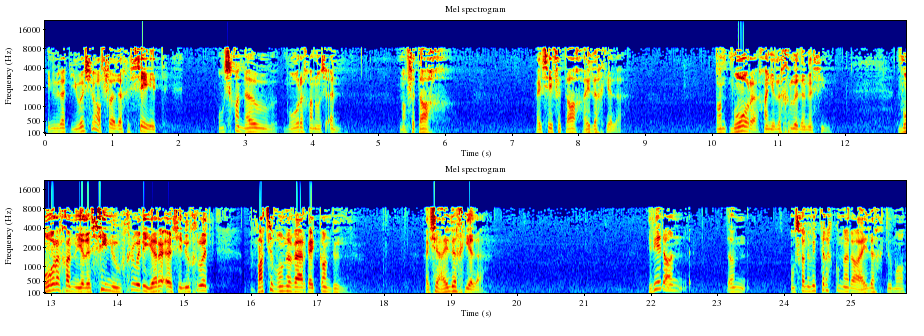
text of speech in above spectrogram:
en hoe dat Joshua vir hulle gesê het, ons gaan nou, morgen gaan ons in, maar vandag, hy sê vandag heilig julle, want morgen gaan julle groot dinge sien, morgen gaan julle sien hoe groot die Heere is, en hoe groot, wat sy wonderwerk hy kan doen, hy sê heilig julle, jy weet dan, dan, ons gaan nou weer terugkom na die heilig toe, maar,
